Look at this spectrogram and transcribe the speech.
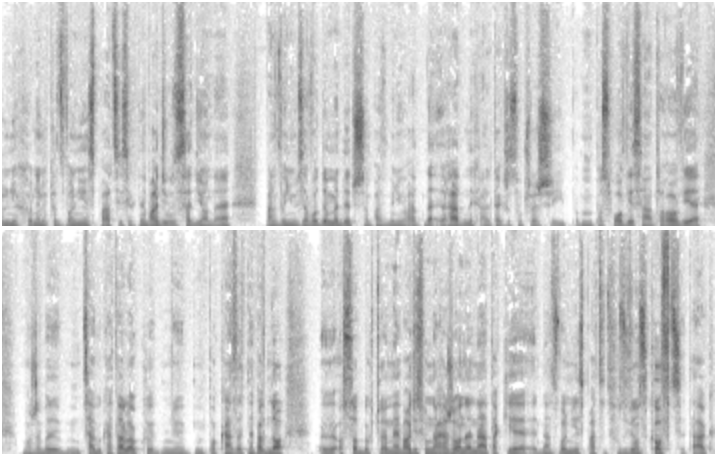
szczególnie chronionych przed zwolnieniem z pracy jest jak najbardziej uzasadnione. Pan wymienił zawody medyczne, pan wymienił radnych, ale także są przecież i posłowie, senatorowie, można by cały katalog pokazać. Na pewno y, osoby, które najbardziej są narażone na takie na zwolnienie z pracy, to są związkowcy. Tak?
